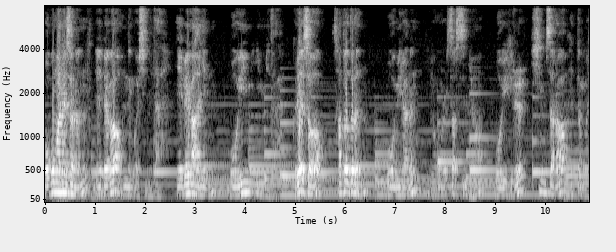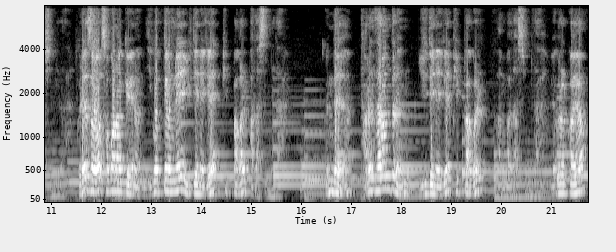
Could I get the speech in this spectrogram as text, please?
복음 안에서는 예배가 없는 것입니다. 예배가 아닌 모임입니다. 그래서 사도들은 모임이라는 용어를 썼으며 모이기를 힘써라 했던 것입니다. 그래서 서반학 교회는 이것 때문에 유대인에게 핍박을 받았습니다. 근데 다른 사람들은 유대인에게 핍박을 안 받았습니다. 왜 그럴까요?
